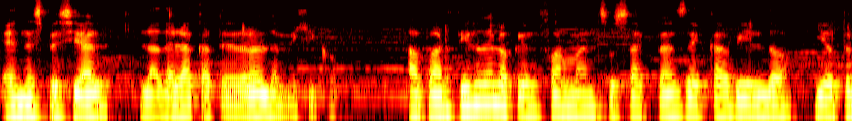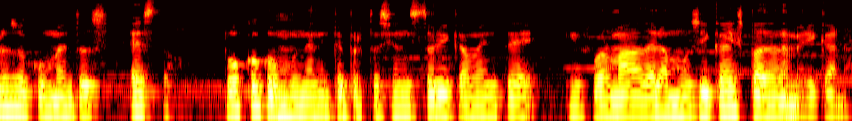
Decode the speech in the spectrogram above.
en especial la de la Catedral de México. A partir de lo que informan sus actas de cabildo y otros documentos, esto, poco común en la interpretación históricamente informada de la música hispanoamericana.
